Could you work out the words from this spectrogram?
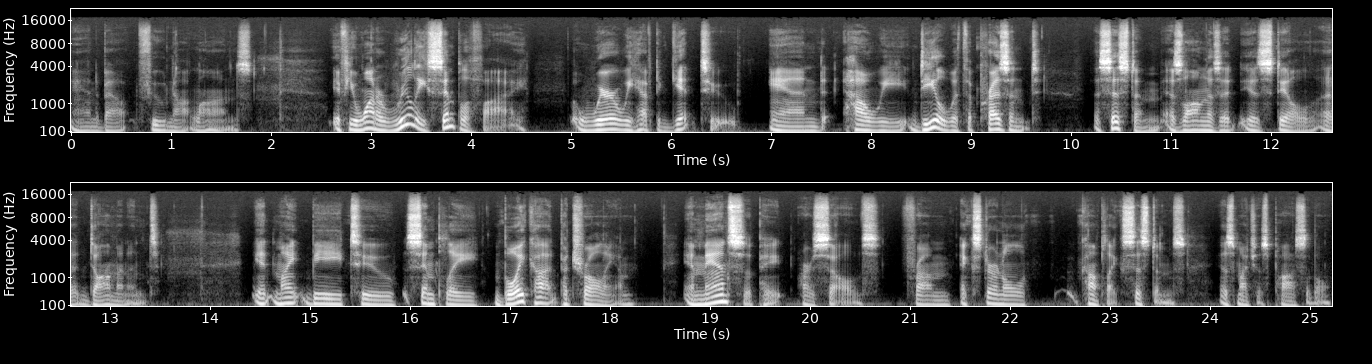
and about food, not lawns. If you want to really simplify where we have to get to and how we deal with the present system, as long as it is still uh, dominant, it might be to simply boycott petroleum emancipate ourselves from external complex systems as much as possible.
